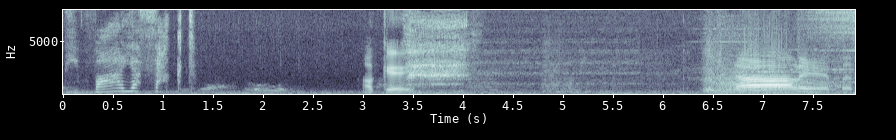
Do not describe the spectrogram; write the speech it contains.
De vad jag sagt? Oke. Ya, letet.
